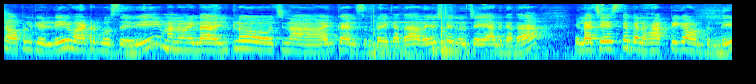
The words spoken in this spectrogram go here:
షాపులకి వెళ్ళి వాటర్ పోసేవి. మనం ఇలా ఇంట్లో వచ్చిన ఆయిల్ కాయిల్స్ ఉంటాయి కదా వేస్ట్ ఎందుకు చేయాలి కదా? ఇలా చేస్తే భలే హ్యాపీగా ఉంటుంది.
